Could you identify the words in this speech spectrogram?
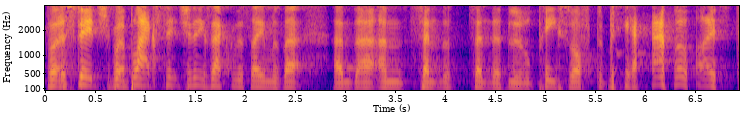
put a stitch, put a black stitch in it, exactly the same as that, and uh, and sent the sent the little piece off to be analysed.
